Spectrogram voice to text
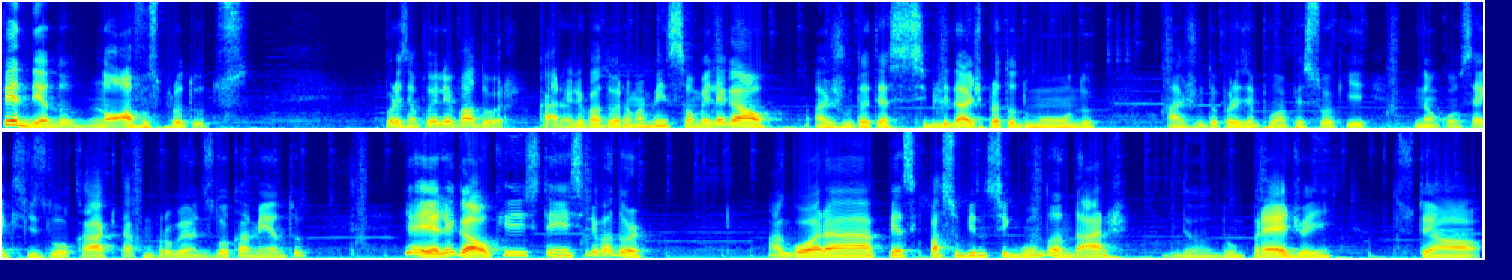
Vendendo novos produtos. Por exemplo, o elevador. Cara, o elevador é uma invenção bem legal. Ajuda a ter acessibilidade para todo mundo. Ajuda, por exemplo, uma pessoa que não consegue se deslocar, que está com problema de deslocamento. E aí é legal que tem esse elevador. Agora, pensa que para subir no segundo andar de, um prédio aí, se tem uma,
